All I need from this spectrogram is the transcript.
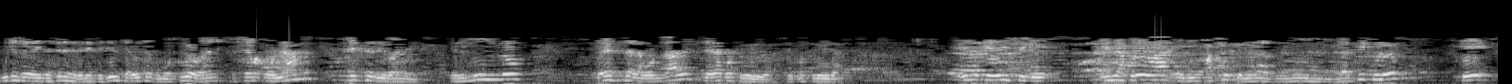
muchas organizaciones de beneficencia, lo usan como eslogan, que se llama Olam Jefe Ribané. El mundo, gracias a la bondad, será construido, se construirá. Eso que dice que es la prueba en un pasaje, en, en un artículo, que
